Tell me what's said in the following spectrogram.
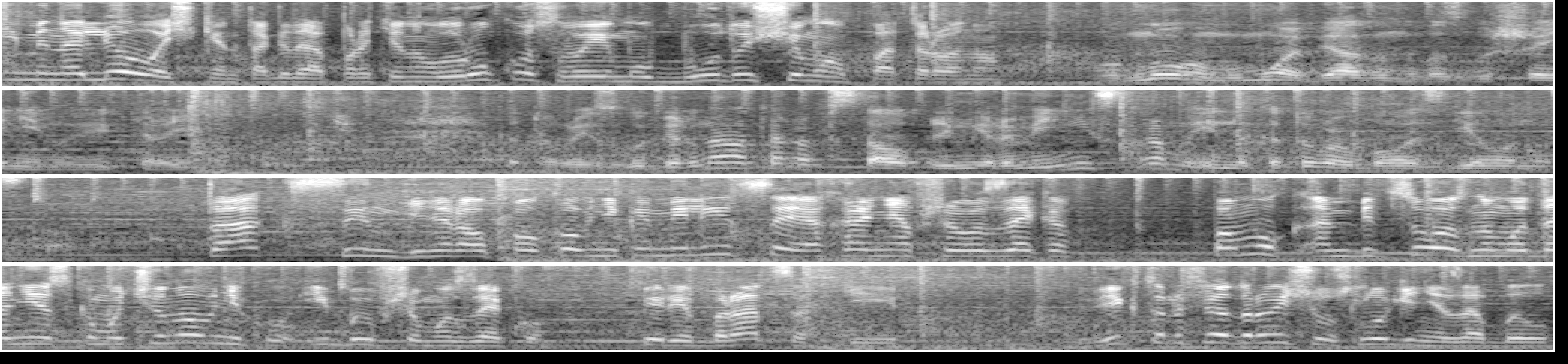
именно Левочкин тогда протянул руку своему будущему патрону. Во многом ему обязаны возвышением Виктора Януковича, который из губернаторов стал премьер-министром и на которого была сделана ставка. Так, сын генерал-полковника милиции, охранявшего зэков, помог амбициозному донецкому чиновнику и бывшему зэку перебраться в Киев. Виктор Федорович услуги не забыл.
